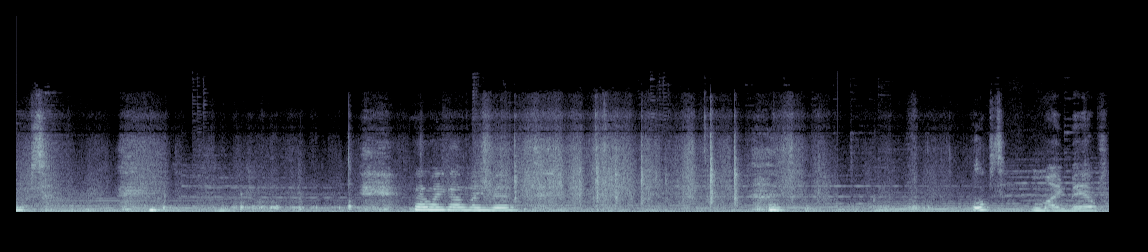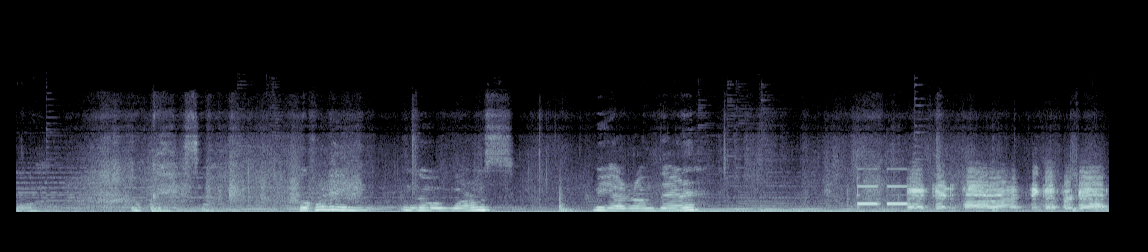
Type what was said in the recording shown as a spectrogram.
Oops. oh my god, my bed. Oops, my bed for Okay, so hopefully no worms be around there. Ahead and the power on. I think I forgot.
